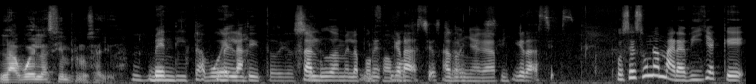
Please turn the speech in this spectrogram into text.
la abuela siempre nos ayuda. Bendita abuela. Bendito Dios. Salúdamela, por favor. Gracias. A claro doña Gaby. sí, Gracias. Pues es una maravilla que,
